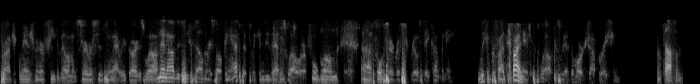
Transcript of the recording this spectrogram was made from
project management or fee development services in that regard as well. And then obviously sell the resulting assets. We can do that as well. We're a full blown, uh, full service real estate company we can provide the finance as well because we have the mortgage operation. That's awesome.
